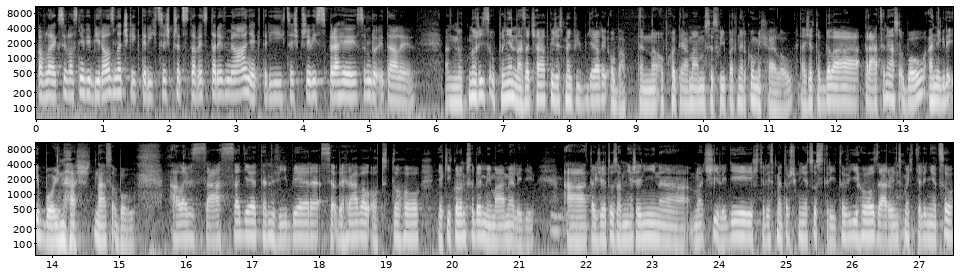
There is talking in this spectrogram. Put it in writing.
Pavle, jak jsi vlastně vybíral značky, který chceš představit tady v Miláně, který chceš přivést z Prahy sem do Itálie? Nutno říct úplně na začátku, že jsme vybírali oba. Ten obchod já mám se svojí partnerkou Michailou, takže to byla práce nás obou a někdy i boj náš, nás obou. ale v zásadě ten výběr se odehrával od toho, jaký kolem sebe my máme lidi. A takže je to zaměřený na mladší lidi, chtěli jsme trošku něco streetového, zároveň jsme chtěli něco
